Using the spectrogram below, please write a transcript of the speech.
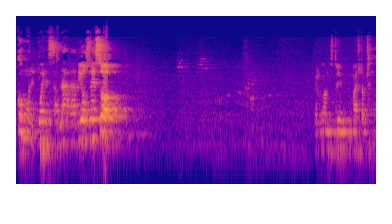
¿Cómo le puedes hablar a Dios de eso? Perdón, estoy maltratando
